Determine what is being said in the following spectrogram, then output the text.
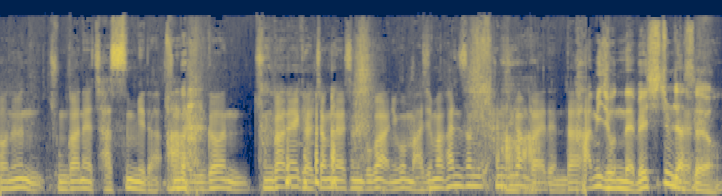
저는 중간에 잤습니다. 아, 중간- 이건 중간에 결정날 승부가 아니고 마지막 한, 성, 한 시간 아, 봐야 된다. 감이 좋네. 몇 시쯤 네. 잤어요?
